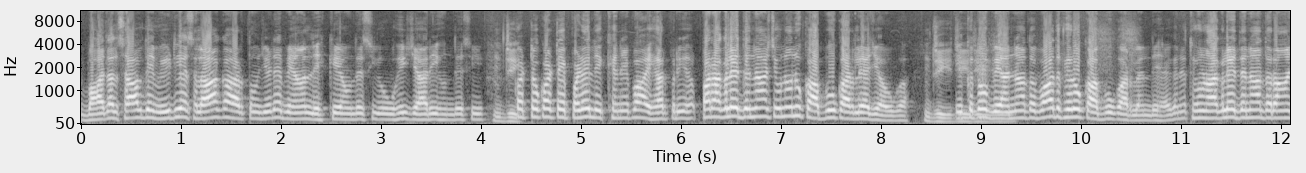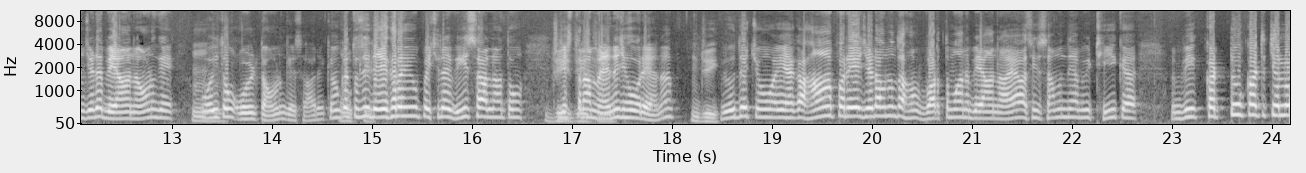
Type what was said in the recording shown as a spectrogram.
ਬਾਦਲ ਸਾਹਿਬ ਦੇ ਮੀਡੀਆ ਸਲਾਹਕਾਰ ਤੋਂ ਜਿਹੜੇ ਬਿਆਨ ਲਿਖ ਕੇ ਆਉਂਦੇ ਸੀ ਉਹੀ ਜਾਰੀ ਹੁੰਦੇ ਸੀ। ਘੱਟੋ ਘੱਟੇ ਪੜ੍ਹੇ ਲਿਖੇ ਨੇ ਭਾਈ ਹਰਪ੍ਰੀਤ ਪਰ ਅਗਲੇ ਦਿਨਾਂ 'ਚ ਉਹਨਾਂ ਨੂੰ ਕਾਬੂ ਕਰ ਲਿਆ ਜਾਊਗਾ। ਇੱਕ ਜੀ। ਬਿਆਨਾਂ ਤੋਂ ਬਾਅਦ ਫਿਰ ਉਹ ਕਾਬੂ ਕਰ ਲੈਂਦੇ ਹੈਗੇ ਨੇ। ਤੇ ਹੁਣ ਅਗਲੇ ਦਿਨਾਂ ਦੌਰਾਨ ਜਿਹੜੇ ਬਿਆਨ ਆਉਣਗੇ ਉਹੀ ਤੋਂ ਉਲਟ ਆਉਣਗੇ ਸਾਰੇ। ਕਿਉਂਕਿ ਤੁਸੀਂ ਦੇਖ ਰਹੇ ਹੋ ਪਿਛਲੇ 20 ਸਾਲਾਂ ਤੋਂ ਜਿਸ ਤਰ੍ਹਾਂ ਮੈਨੇਜ ਹੋ ਰਿਹਾ ਨਾ ਵੀ ਉਹਦੇ ਚੋਂ ਇਹ ਹੈਗਾ ਹਾਂ ਪਰ ਇਹ ਜਿਹੜਾ ਉਹਨਾਂ ਦਾ ਵਰਤਮਾਨ ਬਿਆਨ ਆਇਆ ਅਸੀਂ ਸਮਝਦੇ ਹਾਂ ਵੀ ਠੀਕ ਹੈ ਵੀ ਘੱਟੋ ਘੱਟ ਚਲੋ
